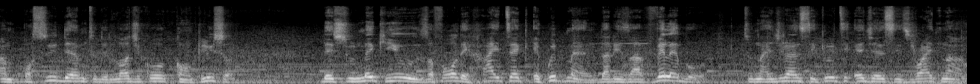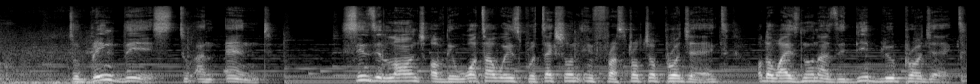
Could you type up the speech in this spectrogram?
and pursue them to the logical conclusion. They should make use of all the high-tech equipment that is available to Nigerian security agencies right now to bring this to an end. Since the launch of the Waterways Protection Infrastructure Project, otherwise known as the Deep Blue Project,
